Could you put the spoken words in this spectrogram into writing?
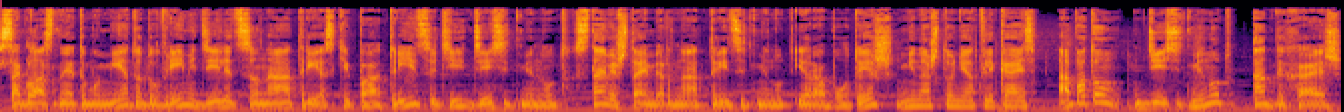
Согласно этому методу, время делится на отрезки по 30 и 10 минут. Ставишь таймер на 30 минут и работаешь, ни на что не отвлекаясь, а потом 10 минут отдыхаешь.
